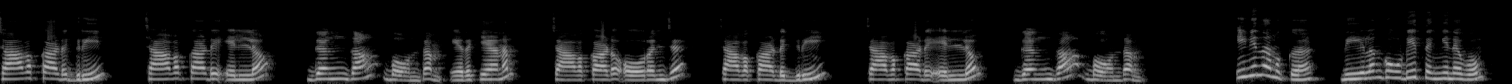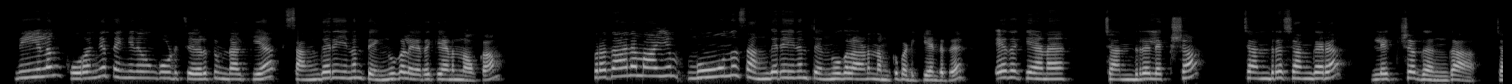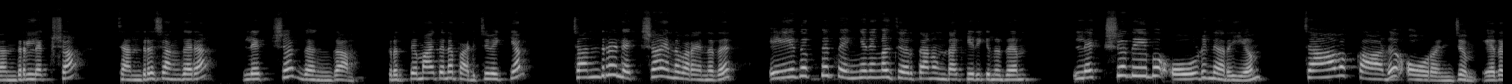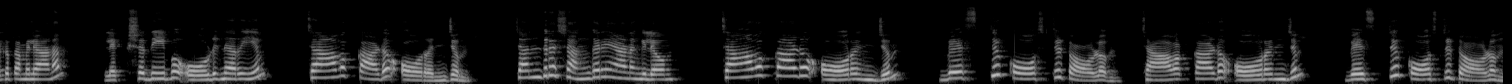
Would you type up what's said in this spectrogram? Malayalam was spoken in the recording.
Chavakkad green Chavakkad yellow Ganga Bondam. ഏതൊക്കെയാണ്? Chavakkad orange Chavakkad green Chavakkad yellow Ganga Bondam. ഇനി നമുക്ക് നീളം കൂടിയ തെങ്ങിനവും നീളം കുറഞ്ഞ തെങ്ങിനവും കൂടി ചേർത്തുണ്ടാക്കിയ സങ്കരയിനം തെങ്ങുകൾ ഏതൊക്കെയാണെന്ന് നോക്കാം. പ്രധാനമായും മൂന്ന് സങ്കരയിനം തെങ്ങുകളാണ് നമുക്ക് പഠിക്കേണ്ടത്. ഏതൊക്കെയാണ്? ചന്ദ്രലക്ഷ ചന്ദ്രശങ്കര ലക്ഷഗംഗ ചന്ദ്രലക്ഷ ചന്ദ്രശങ്കര ലക്ഷഗംഗ. കൃത്യമായി തന്നെ പഠിച്ചു വെക്കാം. ചന്ദ്രലക്ഷ എന്ന് പറയുന്നത് ഏതൊക്കെ തെങ്ങിനങ്ങൾ ചേർത്താണ് ഉണ്ടാക്കിയിരിക്കുന്നത്? ലക്ഷദ്വീപ് ഓർഡിനറിയും ചാവക്കാട് ഓറഞ്ചും. ഏതൊക്കെ തമ്മിലാണ്? ലക്ഷദ്വീപ് ഓർഡിനറിയും ചാവക്കാട് ഓറഞ്ചും. ചന്ദ്രശങ്കരയാണെങ്കിലോ ചാവക്കാട് ഓറഞ്ചും വെസ്റ്റ് കോസ്റ്റ് ടോളും. ചാവക്കാട് ഓറഞ്ചും വെസ്റ്റ് കോസ്റ്റ് ടോളും.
